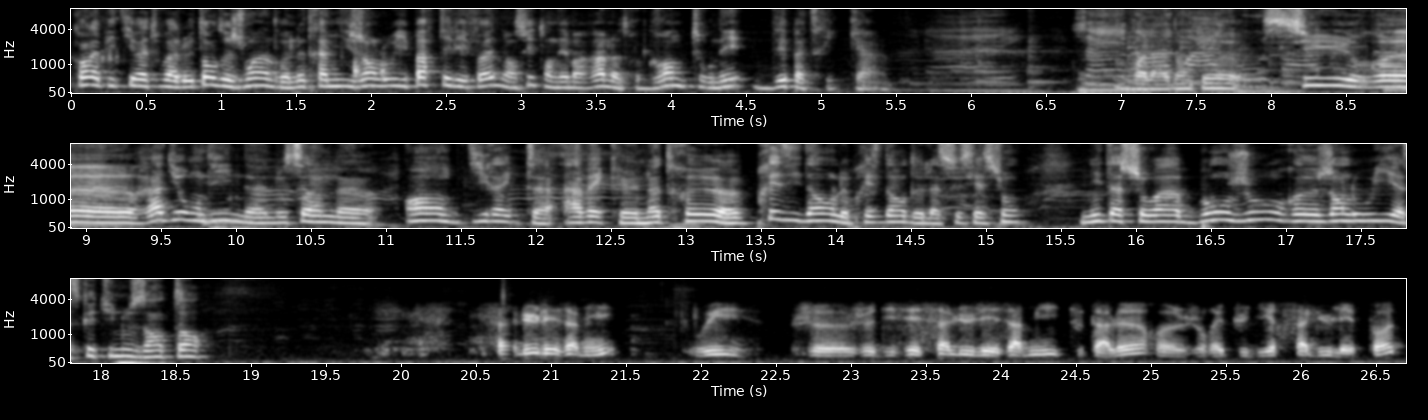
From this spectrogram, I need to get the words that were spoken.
quand l'appétit va, tout va, le temps de joindre notre ami Jean-Louis par téléphone, et ensuite on démarrera notre grande tournée des Patrick. Voilà, donc euh, sur euh, Radio Ondine, nous sommes euh, en direct avec notre président, le président de l'association Nitachoa. Bonjour Jean-Louis, est-ce que tu nous entends? Salut les amis. Oui, je, disais salut les amis tout à l'heure, euh, j'aurais pu dire salut les potes.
